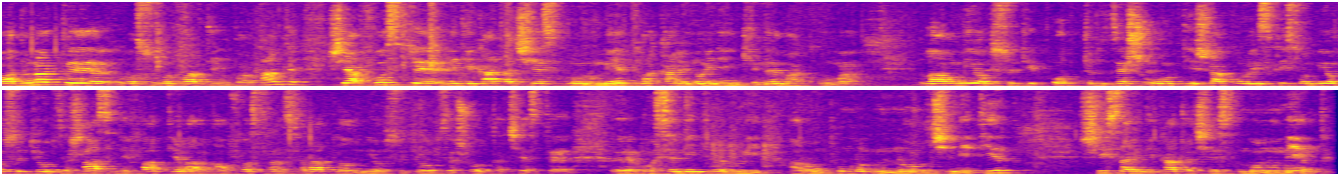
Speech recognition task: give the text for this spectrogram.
Au adunat ă, o sumă foarte importantă și a fost ridicat acest monument la care noi ne închinăm acum la 1888, deși acolo e scris 1886, de fapt el a, a fost transferat la 1888 aceste uh, osemintele lui Aron Pumă în noul cimitir și s-a ridicat acest monument.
